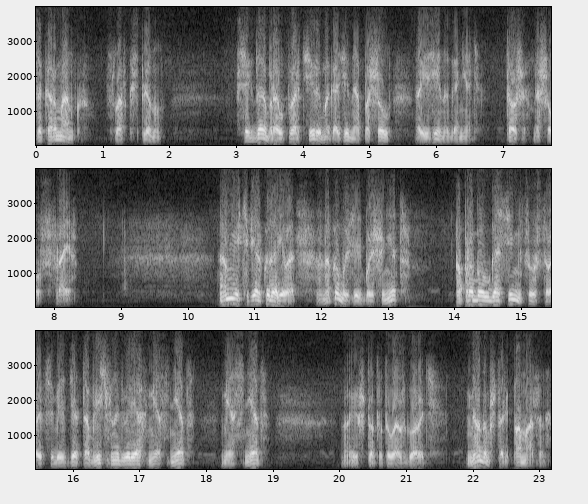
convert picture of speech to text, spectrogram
За карманку, Славка сплюнул. Всегда брал квартиры, магазины, а пошел резину гонять. Тоже нашелся фраер. А мне теперь куда деваться? Знакомых здесь больше нет. Попробовал в гостиницу устроиться везде. Табличка на дверях, мест нет, мест нет. Ну и что тут у вас в городе? Медом, что ли, помазано?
